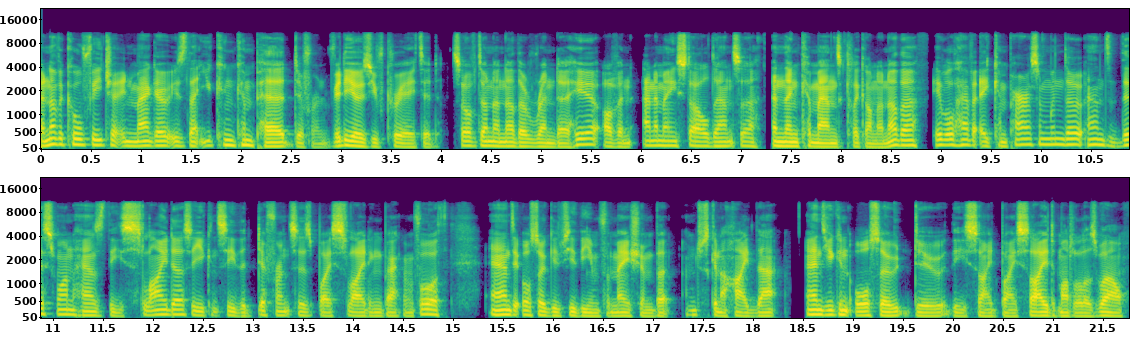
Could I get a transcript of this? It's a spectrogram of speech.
Another cool feature in Mago is that you can compare different videos you've created. So I've done another render here of an anime style dancer and then command click on another. It will have a comparison window and this one has the slider so you can see the differences by sliding back and forth and it also gives you the information but I'm just going to hide that. And you can also do the side-by-side -side model as well.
